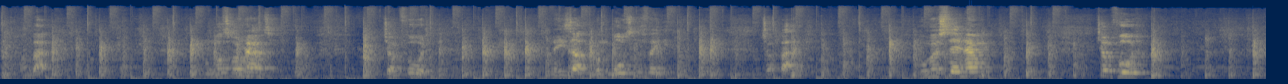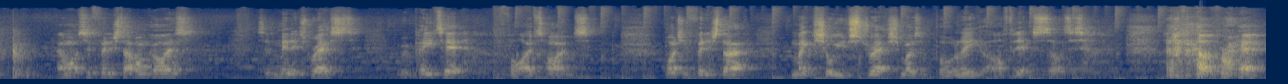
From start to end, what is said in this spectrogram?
Come back. One more time round. Jump forward. Knees up on the balls of the feet. Jump back. Almost there now. Jump forward. And once you've finished that one guys, it's a minute's rest. Repeat it five times. Once you've finished that, make sure you stretch, most importantly, after the exercises. And about prayer.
